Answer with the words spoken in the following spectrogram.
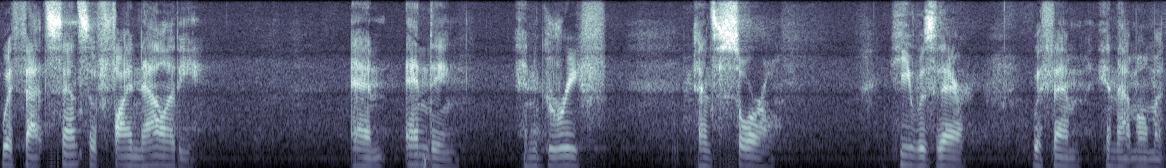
with that sense of finality and ending and grief and sorrow he was there with them in that moment.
